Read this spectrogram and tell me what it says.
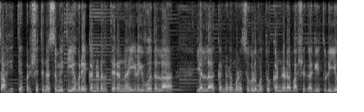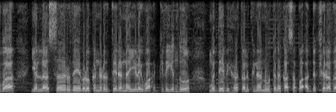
ಸಾಹಿತ್ಯ ಪರಿಷತ್ತಿನ ಸಮಿತಿಯವರೇ ಕನ್ನಡದ ತೆರನ್ನ ಎಳೆಯುವುದಲ್ಲ, ಎಲ್ಲ ಕನ್ನಡ ಮನಸ್ಸುಗಳು ಮತ್ತು ಕನ್ನಡ ಭಾಷೆಗಾಗಿ ತುಡಿಯುವ ಎಲ್ಲ ಸಹೃದಯಗಳು ಕನ್ನಡದ ತೇರನ್ನ ಎಳೆಯುವ ಹಕ್ಕಿದೆ ಎಂದು ಮುದ್ದೇಬಿಹಾಳ ತಾಲೂಕಿನ ನೂತನ ಕಸಾಪ ಅಧ್ಯಕ್ಷರಾದ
